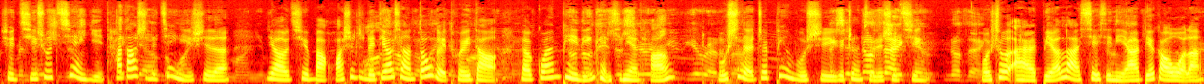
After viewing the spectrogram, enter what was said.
去提出建议。他当时的建议是的，要去把华盛顿的雕像都给推倒，要关闭林肯纪念堂。不是的，这并不是一个正确的事情。我说，哎，别了，谢谢你啊，别搞我了。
